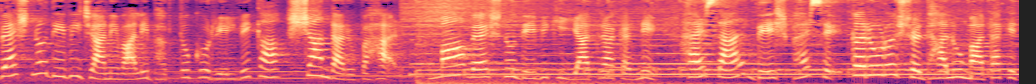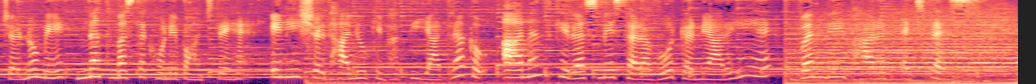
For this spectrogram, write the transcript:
वैष्णो देवी जाने वाले भक्तों को रेलवे का शानदार उपहार। माँ वैष्णो देवी की यात्रा करने हर साल देश भर से करोड़ों श्रद्धालु माता के चरणों में नतमस्तक होने पहुँचते हैं। इन्हीं श्रद्धालुओं की भक्ति यात्रा को आनंद के रस में सराबोर करने आ रही है वंदे भारत एक्सप्रेस।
